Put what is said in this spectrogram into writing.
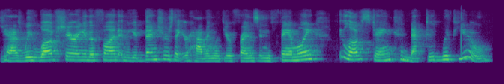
Yes, we love sharing in the fun and the adventures that you're having with your friends and family. We love staying connected with you.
